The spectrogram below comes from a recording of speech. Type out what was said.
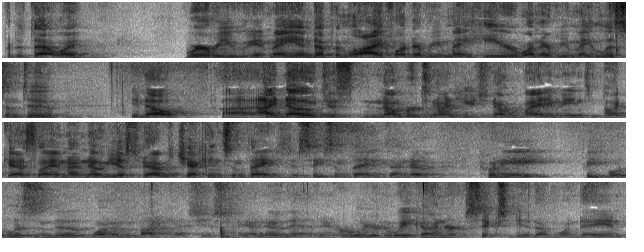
put it that way. Wherever you it may end up in life, whatever you may hear, whatever you may listen to, you know, uh, I know just the number, it's not a huge number by any means in podcast land. I know yesterday I was checking some things to see some things. I know 28 people had listened to one of the podcasts yesterday. I know that. And earlier in the week, 106 did on one day. And,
